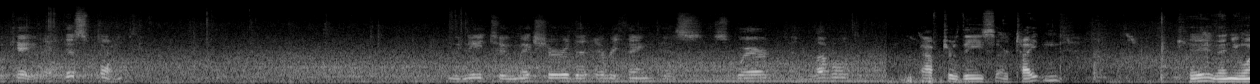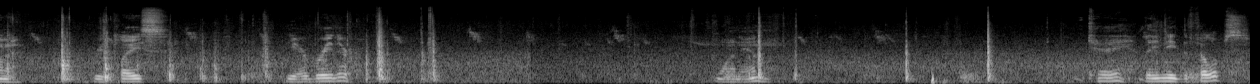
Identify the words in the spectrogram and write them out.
Okay, at this point, we need to make sure that everything is squared and leveled after these are tightened. Okay, then you want to replace the air breather. One in. Okay, they need the Phillips.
